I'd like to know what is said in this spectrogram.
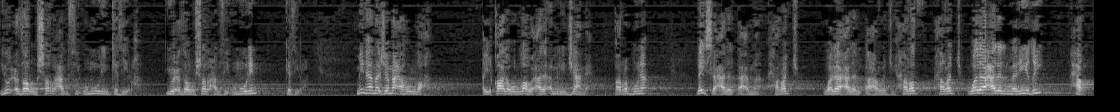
يعذر شرعا في أمور كثيرة. يعذر شرعا في أمور كثيرة. منها ما جمعه الله أي قاله الله على أمر جامع. قال ربنا ليس على الأعمى حرج ولا على الأعرج حرج حرج ولا على المريض حرج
